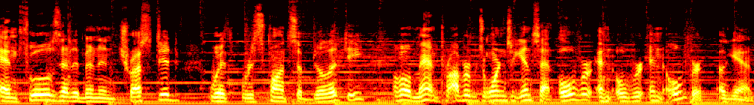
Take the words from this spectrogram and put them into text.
and fools that have been entrusted with responsibility. Oh man, Proverbs warns against that over and over and over again.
